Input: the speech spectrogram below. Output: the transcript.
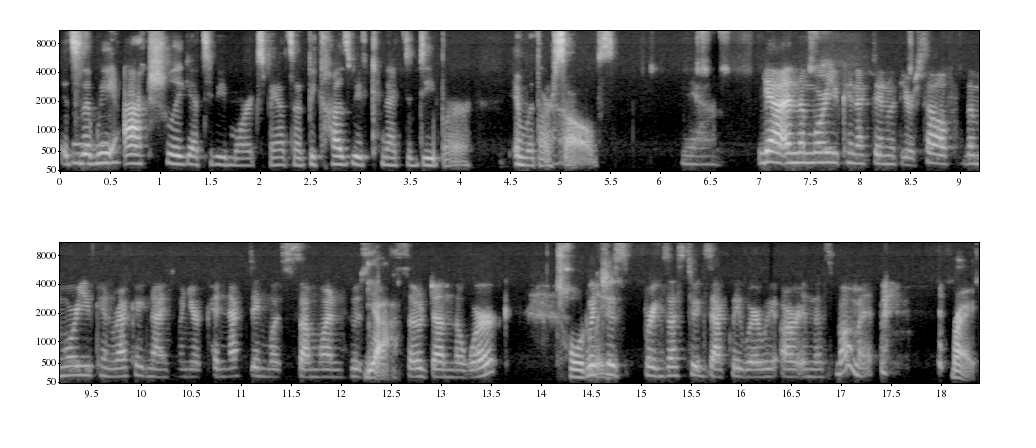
It's that we Mhm. actually get to be more expansive because we've connected deeper in with Yeah. ourselves. Yeah. Yeah. And the more you connect in with yourself, the more you can recognize when you're connecting with someone who's Yeah. also done the work, Totally. which is brings us to exactly where we are in this moment. right.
